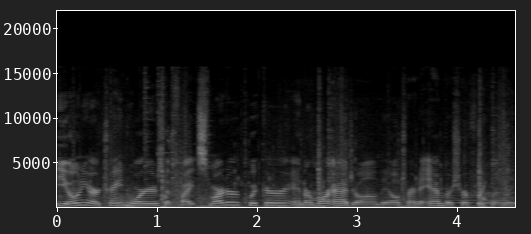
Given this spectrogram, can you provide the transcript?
The Oni are trained warriors that fight smarter, quicker, and are more agile, and they all try to ambush her frequently.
